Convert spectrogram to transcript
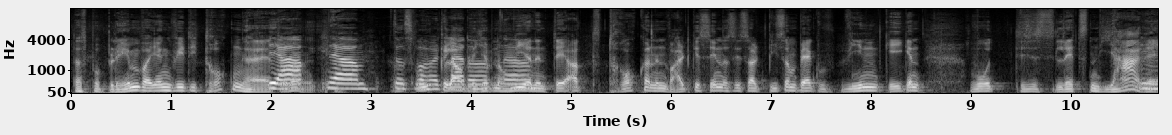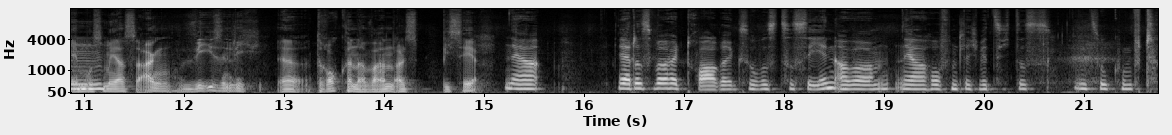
Das Problem war irgendwie die Trockenheit. Ja, oder? ja, das war halt leider. Ich habe noch ja. nie einen derart trockenen Wald gesehen. Das ist halt Biesamberg, Wien, Gegend, wo diese letzten Jahre, mhm. muss man ja sagen, wesentlich äh, trockener waren als bisher. Ja, ja, das war halt traurig, sowas zu sehen, aber ja, hoffentlich wird sich das in Zukunft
